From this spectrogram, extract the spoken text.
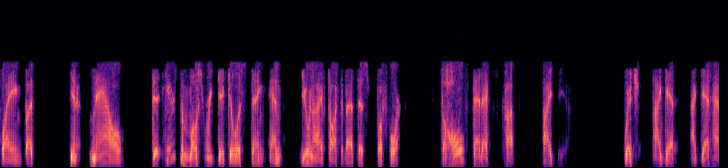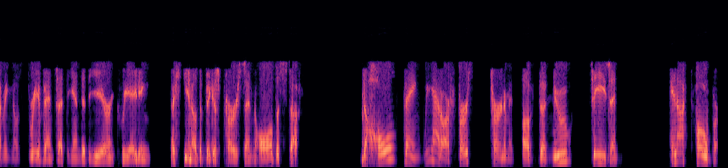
playing. But, you know, now th- here's the most ridiculous thing. And you and I have talked about this before. The whole FedEx Cup idea, which I get it. I get having those three events at the end of the year and creating, a, you know, the biggest purse and all the stuff. The whole thing, we had our first tournament of the new season in October.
